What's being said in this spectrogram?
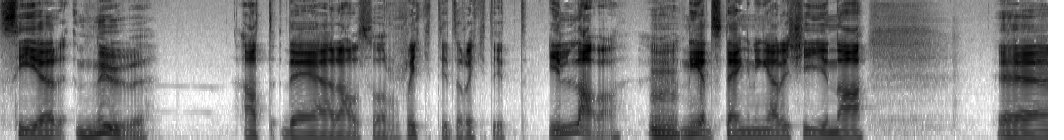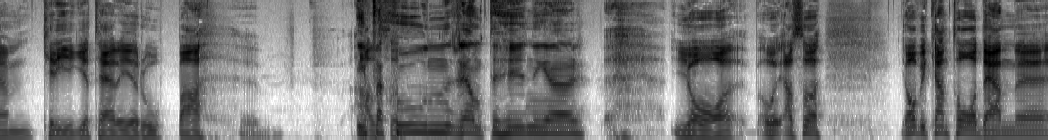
ser nu att det är alltså riktigt, riktigt illa. va? Eh, Nedstängningar i Kina, eh, kriget här i Europa. Alltså- Inflation, räntehöjningar. Ja, och alltså. Ja, vi kan ta den eh,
